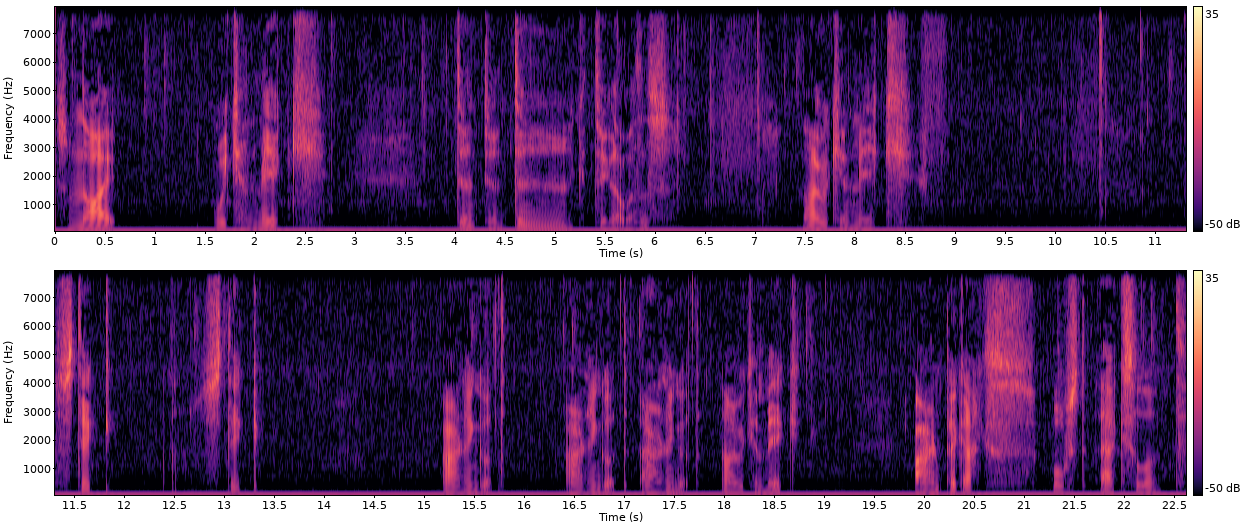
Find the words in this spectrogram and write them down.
So now we can make. Dun dun dun. Can take that with us. Now we can make stick, stick, iron ingot, iron ingot, iron ingot. Now we can make iron pickaxe most excellent.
